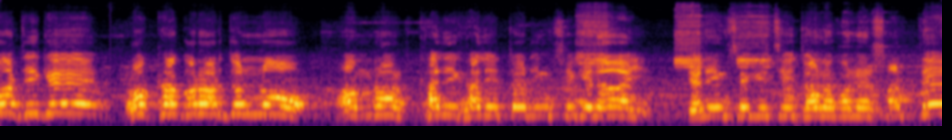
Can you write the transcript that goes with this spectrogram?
মাটিকে রক্ষা করার জন্য। আমরা খালি খালি ট্রেডিং শিখি নাই। ট্রেনিং শিখেছি জনগণের স্বার্থে।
